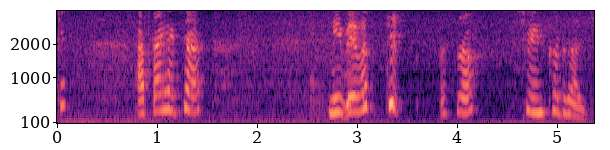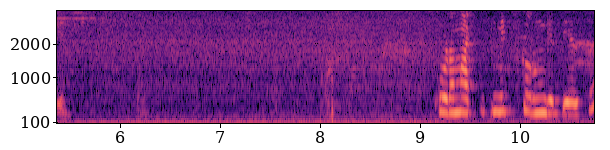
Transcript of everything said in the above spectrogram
ठीक आहे? आता ह्याच्यात मी व्यवस्थित असं शेणखत घालते. थोडं मातीत मिक्स करून घेते असं.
